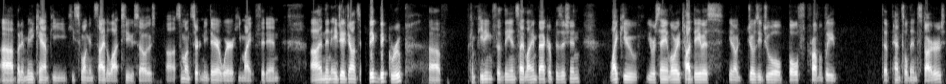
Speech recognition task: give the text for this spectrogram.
uh, but in minicamp he he swung inside a lot too. So there's uh, some uncertainty there where he might fit in. Uh, and then AJ Johnson, big big group, uh, competing for the inside linebacker position. Like you you were saying, Lori Todd Davis, you know Josey Jewell, both probably the penciled in starters,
